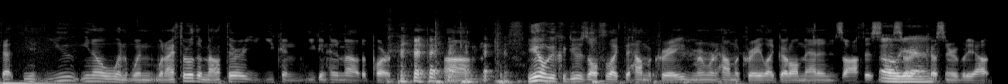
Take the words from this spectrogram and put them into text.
That you you, know when, when when I throw them out there, you, you can you can hit them out of the park. Um, you know what we could do is also like the Hal McRae. Remember when Hal McRae like got all mad in his office and Oh, started yeah. cussing everybody out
